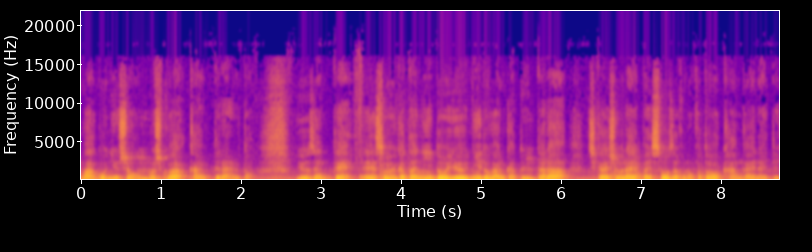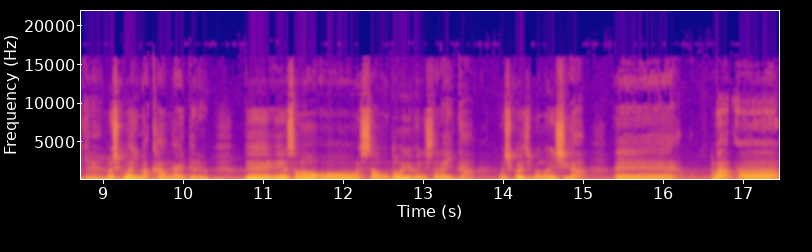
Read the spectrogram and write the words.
まあ、ご入所、うん。もしくは通ってられると。いう前提、えーそういう方にどういうニードがあるかといったら、近い将来やっぱり相続のことを考えないといけない、うん。もしくは今考えてる、で、えーそのお資産をどういうふうにしたらいいかもしくは自分の意思が、えーまああー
